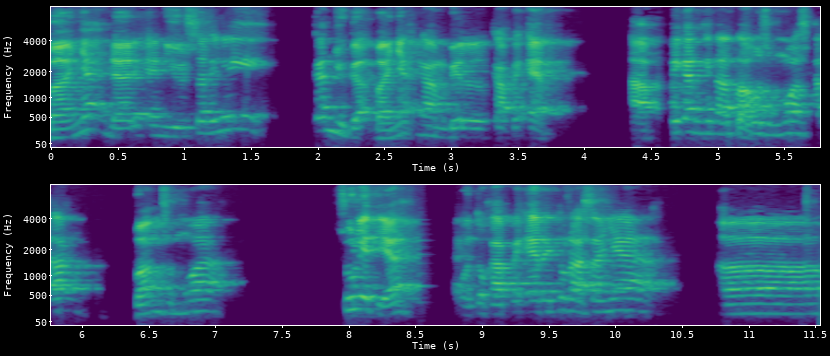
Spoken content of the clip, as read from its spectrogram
banyak dari end user ini kan juga banyak ngambil KPR. Tapi kan kita tahu semua sekarang bank semua sulit ya untuk KPR itu rasanya uh,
